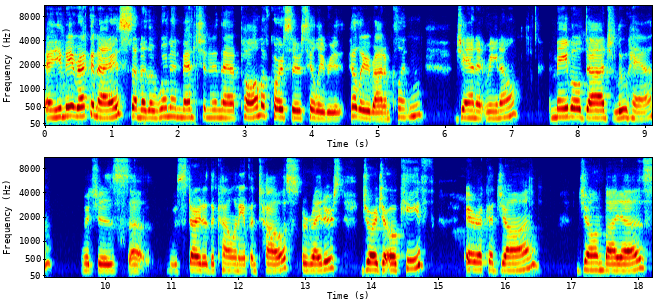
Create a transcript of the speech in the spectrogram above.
and you may recognize some of the women mentioned in that poem. Of course, there's Hillary, Hillary Rodham Clinton, Janet Reno, Mabel Dodge Luhan, which is uh, who started the colony up in Taos for writers, Georgia O'Keeffe, Erica Jong, Joan Baez,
